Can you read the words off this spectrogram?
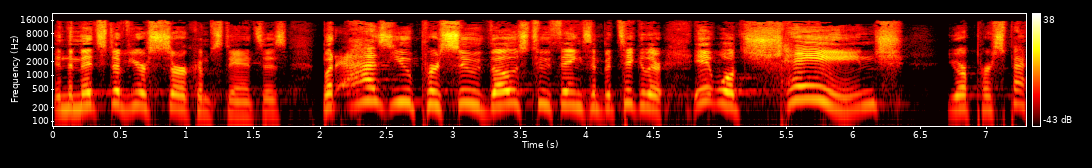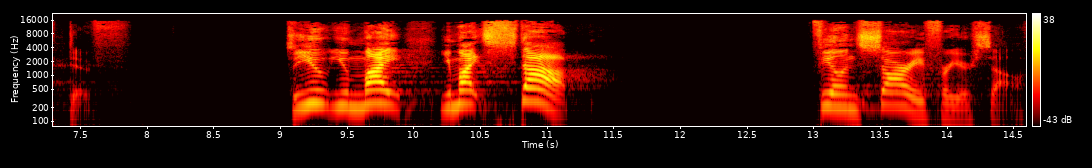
in the midst of your circumstances. But as you pursue those two things in particular, it will change your perspective. So you, you, might, you might stop feeling sorry for yourself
